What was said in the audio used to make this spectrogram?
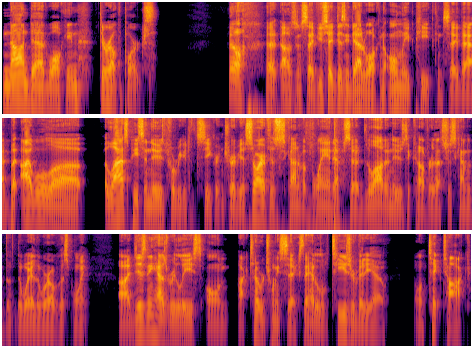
non dad walking throughout the parks. Oh, I was going to say, if you say Disney Dad Walking, only Pete can say that. But I will. Uh, last piece of news before we get to the secret and trivia. Sorry if this is kind of a bland episode. A lot of news to cover. That's just kind of the, the way of the world at this point. Uh, Disney has released on October 26th. They had a little teaser video on TikTok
